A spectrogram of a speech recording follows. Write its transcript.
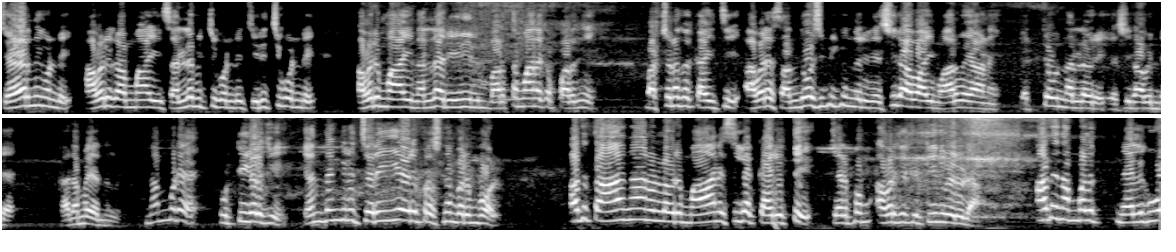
ചേർന്നുകൊണ്ട് അവരുമായി സല്ലപിച്ചുകൊണ്ട് ചിരിച്ചുകൊണ്ട് അവരുമായി നല്ല രീതിയിൽ വർത്തമാനമൊക്കെ പറഞ്ഞ് ഭക്ഷണമൊക്കെ കഴിച്ച് അവരെ സന്തോഷിപ്പിക്കുന്ന ഒരു രക്ഷിതാവായി മാറുകയാണ് ഏറ്റവും നല്ലൊരു രക്ഷിതാവിന്റെ കടമ എന്നുള്ളത്. നമ്മുടെ കുട്ടികൾക്ക് എന്തെങ്കിലും ചെറിയ ഒരു പ്രശ്നം വരുമ്പോൾ അത് താങ്ങാനുള്ള ഒരു മാനസിക കരുത്ത് ചിലപ്പം അവർക്ക് കിട്ടിയെന്ന് വരില്ല. അത് നമ്മൾ നൽകുക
